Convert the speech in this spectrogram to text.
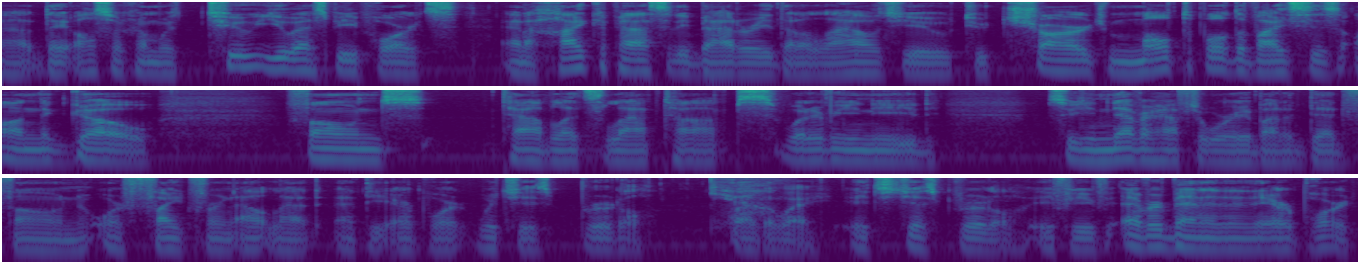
Uh, they also come with two USB ports and a high capacity battery that allows you to charge multiple devices on the go phones, tablets, laptops, whatever you need so you never have to worry about a dead phone or fight for an outlet at the airport, which is brutal. Yeah. By the way, it's just brutal. If you've ever been in an airport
